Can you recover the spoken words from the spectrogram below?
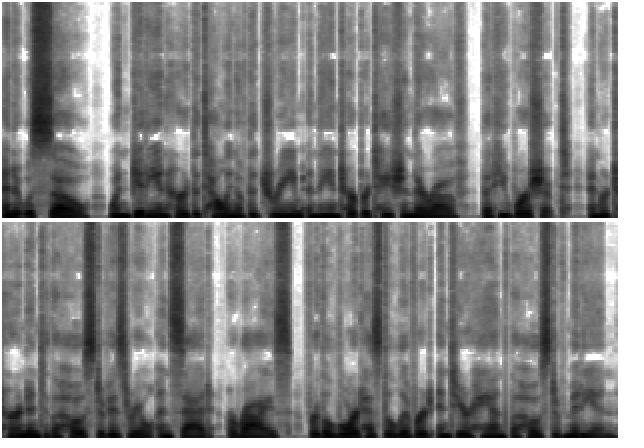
And it was so, when Gideon heard the telling of the dream and the interpretation thereof, that he worshipped, and returned into the host of Israel and said, Arise, for the Lord has delivered into your hand the host of Midian.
